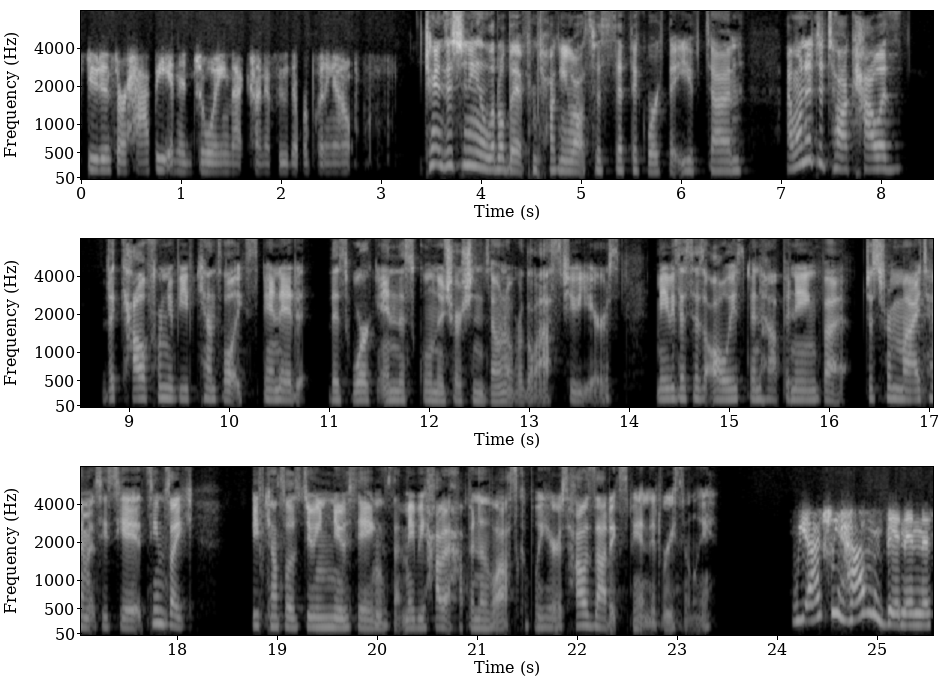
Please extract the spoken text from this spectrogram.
students are happy and enjoying that kind of food that we're putting out. Transitioning a little bit from talking about specific work that you've done, I wanted to talk how has the California Beef Council expanded this work in the school nutrition zone over the last few years. Maybe this has always been happening, but just from my time at CCA, it seems like Beef Council is doing new things that maybe haven't happened in the last couple years. How has that expanded recently? We actually haven't been in this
